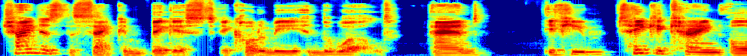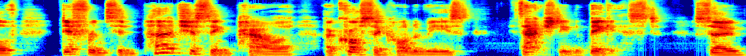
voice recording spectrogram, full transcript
China's the second biggest economy in the world. And if you take account of difference in purchasing power across economies, it's actually the biggest. So,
